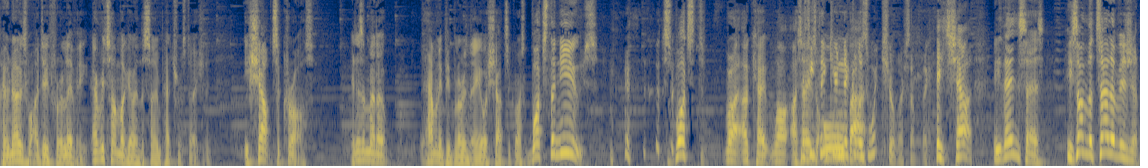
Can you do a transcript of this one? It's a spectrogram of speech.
who knows what I do for a living, every time I go in the same petrol station, he shouts across. It doesn't matter how many people are in there, he always shouts across. What's the news? What's the, right? Okay, well, I say Does he think you're Nicholas bad. Witchell or something? He shout. He then says he's on the television,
